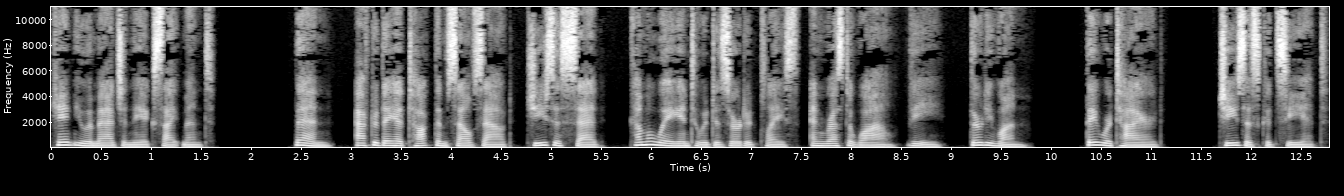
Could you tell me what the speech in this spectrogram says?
Can't you imagine the excitement? Then, after they had talked themselves out, Jesus said, Come away into a deserted place and rest a while. V. 31. They were tired. Jesus could see it.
